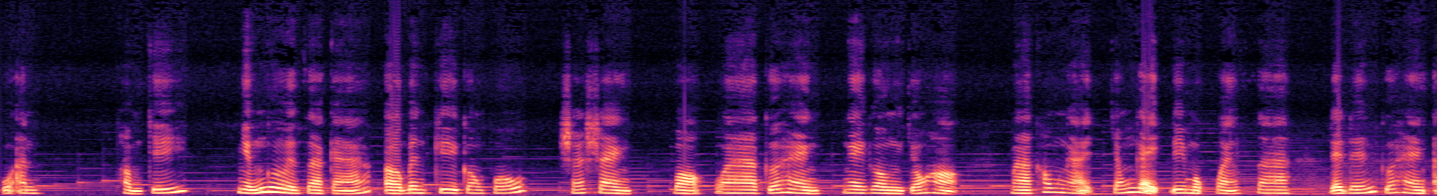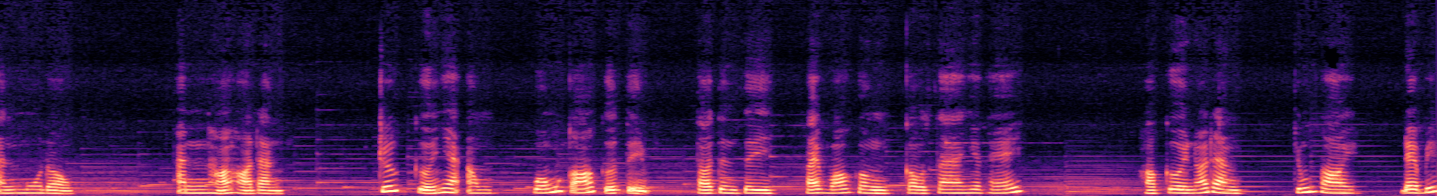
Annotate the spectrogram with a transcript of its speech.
của anh. Thậm chí, những người già cả ở bên kia con phố sẵn sàng bỏ qua cửa hàng ngay gần chỗ họ mà không ngại chống gậy đi một quãng xa để đến cửa hàng anh mua đồ. Anh hỏi họ rằng, trước cửa nhà ông vốn có cửa tiệm, tội tình gì phải bỏ gần cầu xa như thế? Họ cười nói rằng, chúng tôi đều biết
